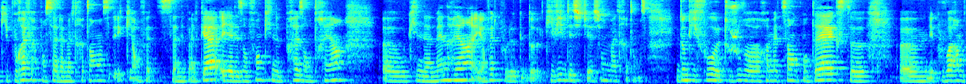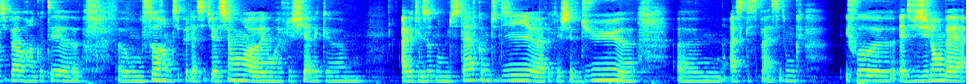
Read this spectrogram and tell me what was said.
qui pourraient faire penser à la maltraitance et qui en fait ça n'est pas le cas. Et il y a des enfants qui ne présentent rien euh, ou qui n'amènent rien et en fait qui vivent des situations de maltraitance. Donc il faut euh, toujours euh, remettre ça en contexte euh, et pouvoir un petit peu avoir un côté où on sort un petit peu de la situation et on réfléchit avec, avec les autres membres du staff, comme tu dis, avec les chefs du, à ce qui se passe. Et donc il faut être vigilant. Ben,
